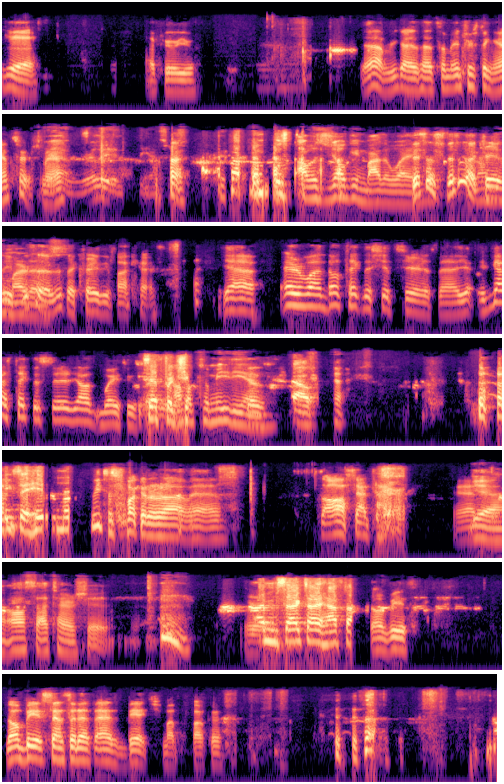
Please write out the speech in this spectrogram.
Yeah, I feel you. Yeah, you guys had some interesting answers, Yeah, man. really. The answers. I was joking, by the way. This is this is I a crazy this is, murders. this is a crazy podcast. yeah, everyone, don't take this shit serious, man. If you guys take this serious, y'all way too. Except for serious. I'm a comedian. Because- He's a hit or we just fucking around, man. It's all satire. Yeah. Yeah, all satire shit. yeah. I'm satire halftime. Don't be, don't be a sensitive ass bitch, motherfucker.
